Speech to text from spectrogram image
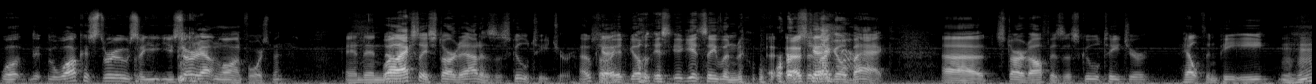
Well, d- walk us through. So you, you started out in law enforcement, and then Well, uh, actually, it started out as a school teacher. So Okay. it goes. It's, it gets even worse okay. as I go back. Uh, started off as a school teacher, health and PE. Mm-hmm.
